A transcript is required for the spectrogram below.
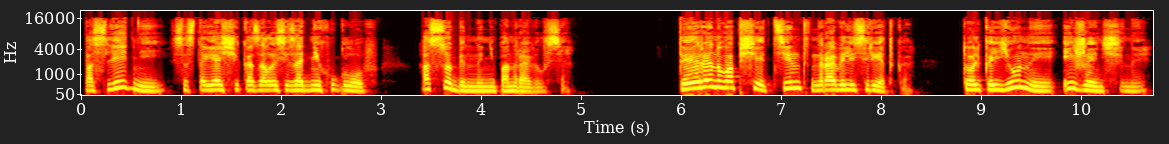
Последний, состоящий, казалось, из одних углов, особенно не понравился. Тейрену вообще тинт нравились редко. Только юные и женщины.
